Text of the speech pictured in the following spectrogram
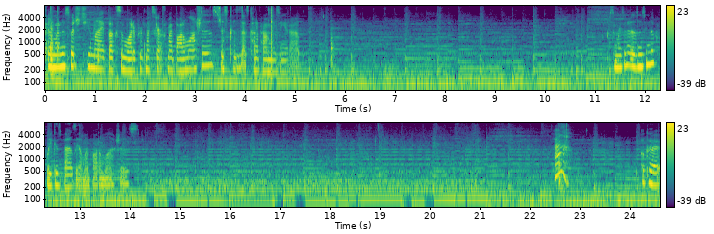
I'm going to switch to my Buxom Waterproof Mascara for my bottom lashes, just because that's kind of how I'm using it up. Some reason it doesn't seem to flake as badly on my bottom lashes. Ah! Okay,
